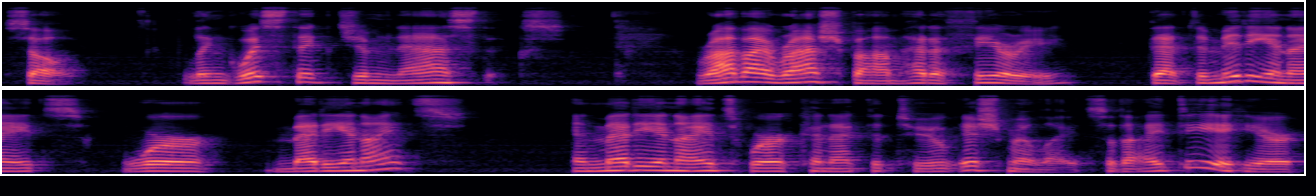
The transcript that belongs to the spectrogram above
So, linguistic gymnastics. Rabbi Rashbam had a theory that the Midianites were Medianites and Medianites were connected to Ishmaelites. So the idea here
